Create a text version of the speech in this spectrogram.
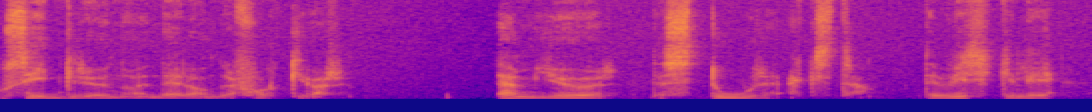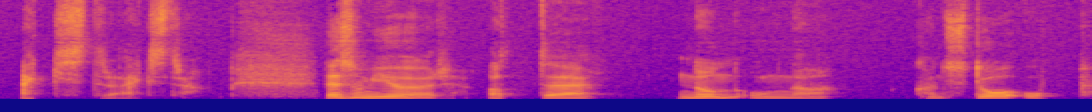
og Sigrun og en del andre folk gjør. De gjør det store ekstra. Det virkelig ekstra ekstra. Det som gjør at uh, noen unger kan stå opp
